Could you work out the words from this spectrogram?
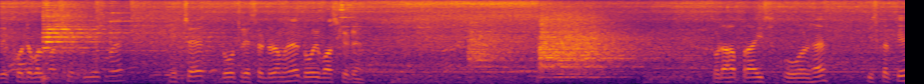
देखो डबल बास्केट भी है इसमें। नीचे दो थ्रेसर ड्रम है दो ही बास्केट हैं। थोड़ा प्राइस ओवर है इस करके।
